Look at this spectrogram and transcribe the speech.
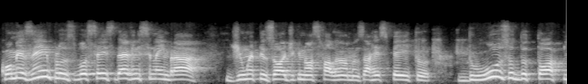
Como exemplos, vocês devem se lembrar de um episódio que nós falamos a respeito do uso do top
